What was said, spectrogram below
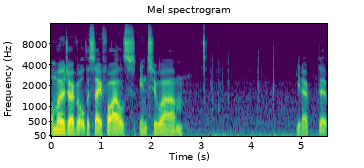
I'll merge over all the save files into, um, you know, the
